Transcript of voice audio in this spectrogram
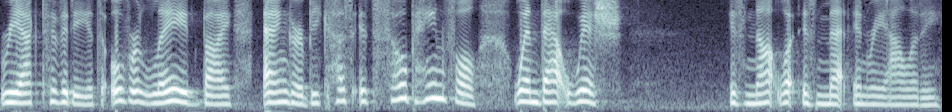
reactivity. It's overlaid by anger because it's so painful when that wish is not what is met in reality.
